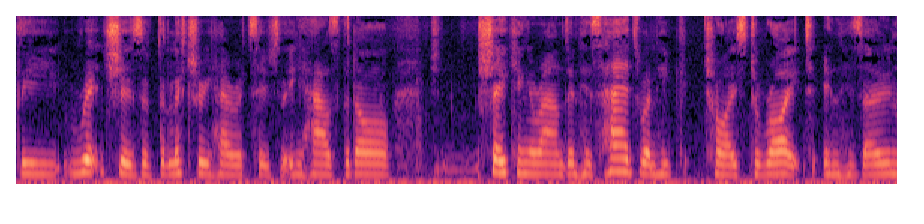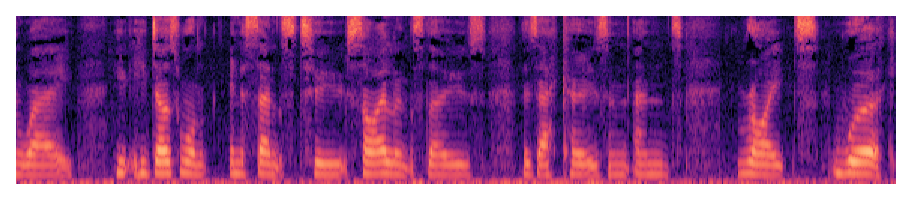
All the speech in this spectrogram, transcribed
the riches of the literary heritage that he has that are shaking around in his head when he tries to write in his own way. He, he does want, in a sense, to silence those those echoes and, and write work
